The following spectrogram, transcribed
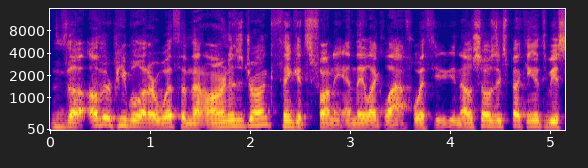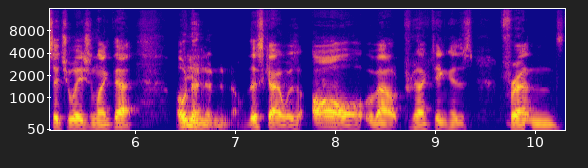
the other people that are with them that aren't as drunk think it's funny and they like laugh with you, you know. So I was expecting it to be a situation like that. Oh no Yeah. no no no! This guy was all about protecting his friends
